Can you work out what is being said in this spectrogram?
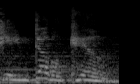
Team double kill.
